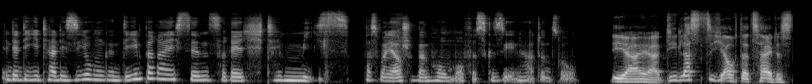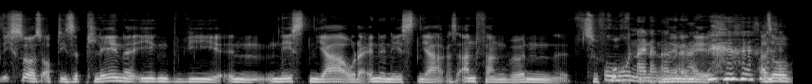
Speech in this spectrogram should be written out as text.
in der Digitalisierung in dem Bereich sind es recht mies. Was man ja auch schon beim Homeoffice gesehen hat und so. Ja, ja, die lassen sich auch der Zeit. Es ist nicht so, als ob diese Pläne irgendwie im nächsten Jahr oder Ende nächsten Jahres anfangen würden äh, zu fruchten. Oh, nein, nein, nein. Nee, nee, nee. Also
